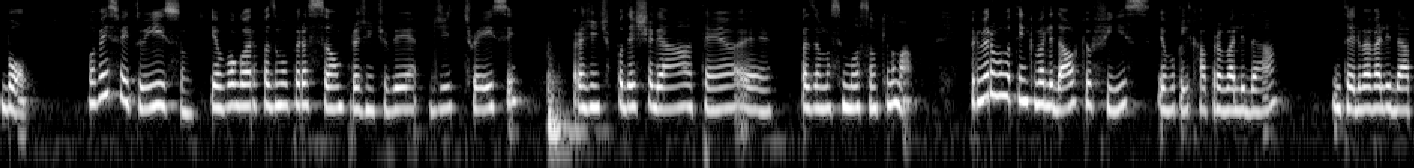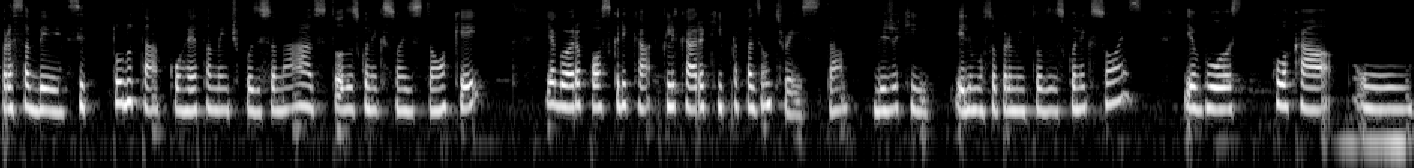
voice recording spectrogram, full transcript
Bom, uma vez feito isso, eu vou agora fazer uma operação para a gente ver de trace, para a gente poder chegar até é, fazer uma simulação aqui no mapa. Primeiro eu vou ter que validar o que eu fiz, eu vou clicar para validar, então ele vai validar para saber se tudo está corretamente posicionado, se todas as conexões estão ok. E agora eu posso clicar, clicar aqui para fazer um trace, tá? Veja que ele mostrou para mim todas as conexões e eu vou colocar um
